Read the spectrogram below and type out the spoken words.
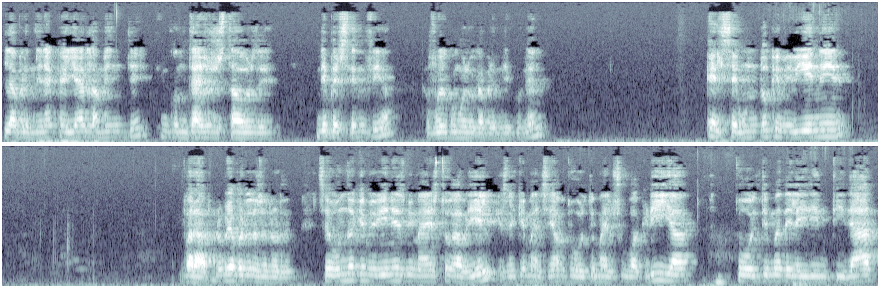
el aprender a callar la mente, encontrar esos estados de, de presencia, que fue como lo que aprendí con él. El segundo que me viene, para, no voy a ponerlos en orden. Segundo que me viene es mi maestro Gabriel, que es el que me ha enseñado todo el tema del subacría, todo el tema de la identidad,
